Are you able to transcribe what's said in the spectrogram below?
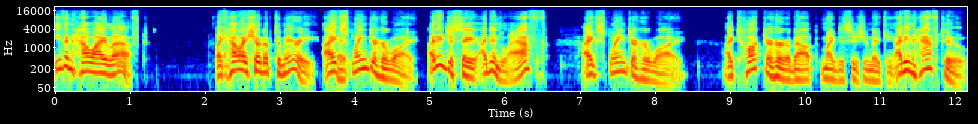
even how I left, like how I showed up to Mary. I explained to her why. I didn't just say I didn't laugh. I explained to her why. I talked to her about my decision making. I didn't have to.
